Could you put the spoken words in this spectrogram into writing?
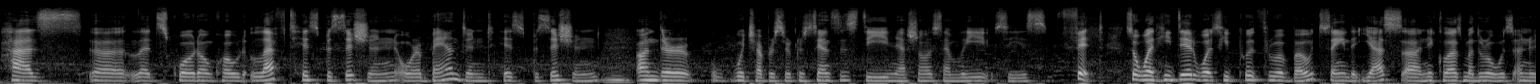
has uh, let's quote unquote left his position or abandoned his position mm. under whichever circumstances the National Assembly sees fit. So what he did was he put through a vote saying that yes, uh, Nicolas Maduro was an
